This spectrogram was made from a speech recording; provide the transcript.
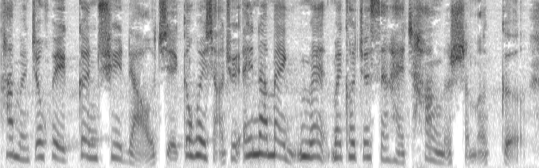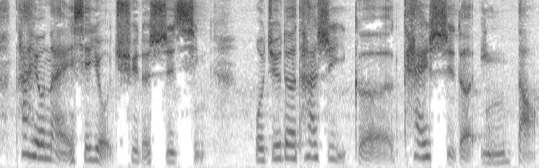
他们就会更去了解，更会想去。哎，那迈迈 Michael Jackson 还唱了什么歌？他还有哪一些有趣的事情？我觉得它是一个开始的引导。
